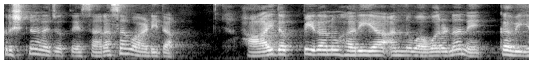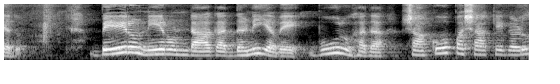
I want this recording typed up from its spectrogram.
ಕೃಷ್ಣನ ಜೊತೆ ಸರಸವಾಡಿದ. ಹಾಯ್ದಪ್ಪಿದನು ಹರಿಯ ಅನ್ನುವ ವರ್ಣನೆ ಕವಿಯದು. ಬೇರು ನೀರುಂಡಾಗ ದಣಿಯವೇ ಬೂರುಹದ ಶಾಖೋಪಶಾಖೆಗಳು?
